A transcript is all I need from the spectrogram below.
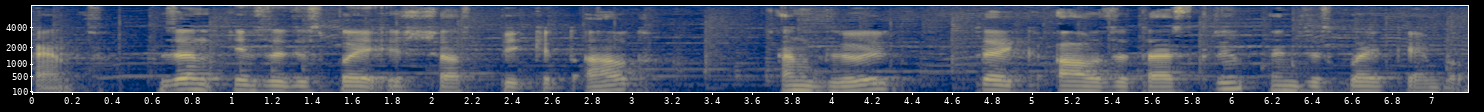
hands. Then if the display is just pick it out, unglue it, take out the touchscreen and display cable,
